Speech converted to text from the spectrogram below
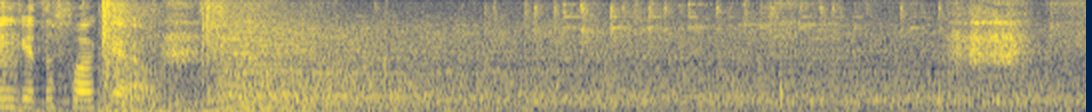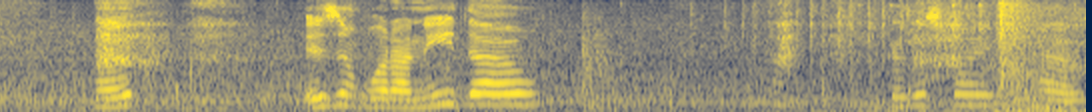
And get the fuck out. Nope. Isn't what I need though. Go this way? No.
